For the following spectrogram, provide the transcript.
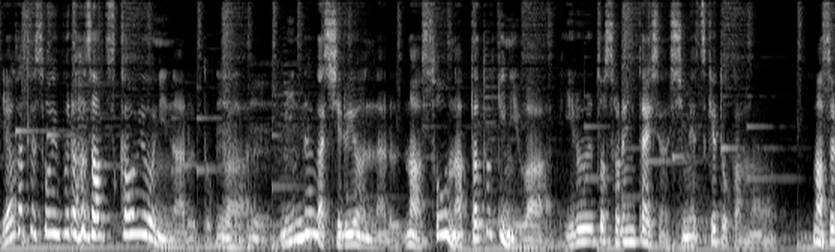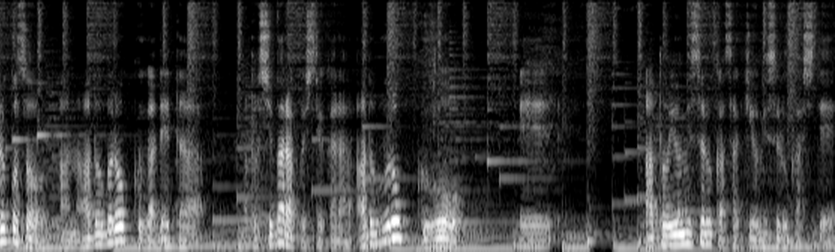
やがてそういうブラウザを使うようになるとか、うんうん。みんなが知るようになるまあそうなった時にはいろいろとそれに対しての締め付けとかもまあそれこそあのアドブロックが出たあとしばらくしてからアドブロックを、えー後読みするか先読みするかして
